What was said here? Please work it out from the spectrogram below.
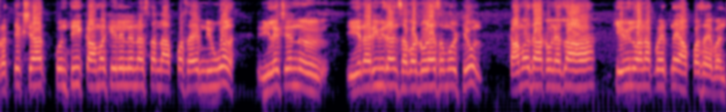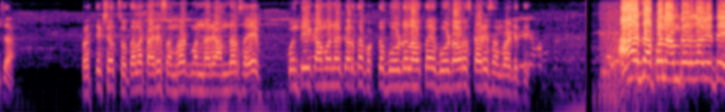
प्रत्यक्षात कोणतीही कामं केलेले नसताना आप्पासाहेब निव्वळ इलेक्शन येणारी विधानसभा डोळ्यासमोर ठेवून कामं दाखवण्याचा हा केविलवाना प्रयत्न आहे आप्पासाहेबांचा. प्रत्यक्षात स्वतःला कार्यसम्राट म्हणणारे आमदार साहेब कोणतेही कामं न करता फक्त बोर्ड लावताय बोर्डावरच कार्यसम्राट येते. आज आपण आंबेडगाव येथे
